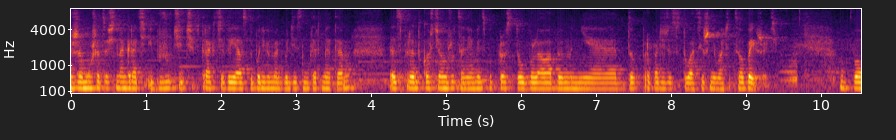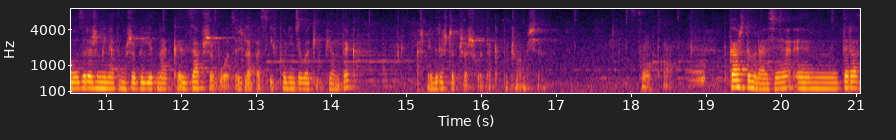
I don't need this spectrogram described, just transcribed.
że muszę coś nagrać i wrzucić w trakcie wyjazdu, bo nie wiem jak będzie z internetem, z prędkością wrzucania, więc po prostu wolałabym nie doprowadzić do sytuacji, że nie macie co obejrzeć. Bo zależy mi na tym, żeby jednak zawsze było coś dla Was i w poniedziałek i w piątek. Aż mnie dreszcze przeszły, tak poczułam się. Słodko. W każdym razie, teraz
